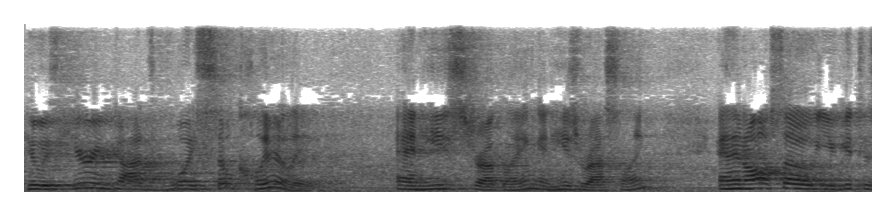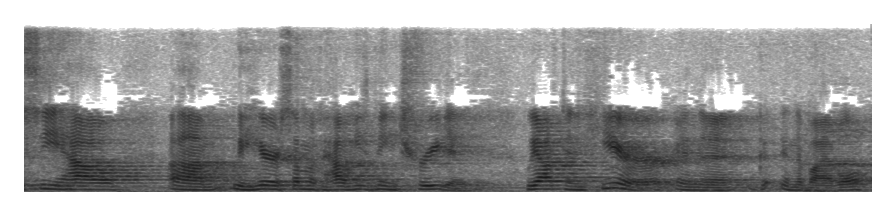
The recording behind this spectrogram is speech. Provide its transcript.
who is hearing God's voice so clearly, and he's struggling and he's wrestling. And then also, you get to see how um, we hear some of how he's being treated. We often hear in the, in the Bible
